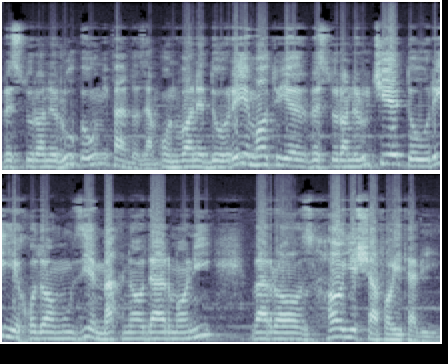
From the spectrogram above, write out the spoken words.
رستوران روح به اون می‌پردازم. عنوان دوره ما توی رستوران روح چیه؟ دوره خداموزی معنا درمانی و رازهای شفای طبیعی.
